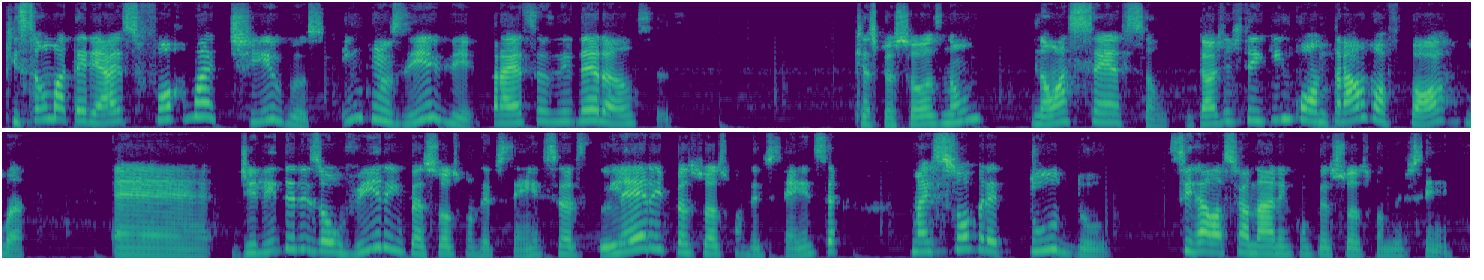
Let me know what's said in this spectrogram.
que são materiais formativos, inclusive para essas lideranças, que as pessoas não, não acessam. Então a gente tem que encontrar uma forma é, de líderes ouvirem pessoas com deficiências, lerem pessoas com deficiência, mas, sobretudo, se relacionarem com pessoas com deficiência.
